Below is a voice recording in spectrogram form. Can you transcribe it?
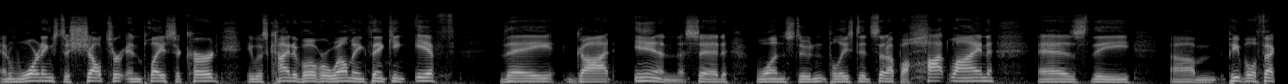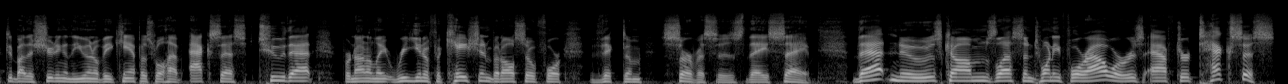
and warnings to shelter in place occurred. It was kind of overwhelming thinking if they got in, said one student. Police did set up a hotline as the um, people affected by the shooting on the UNLV campus will have access to that for not only reunification, but also for victim services, they say. That news comes less than 24 hours after Texas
